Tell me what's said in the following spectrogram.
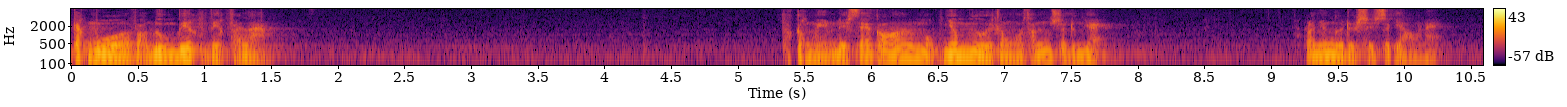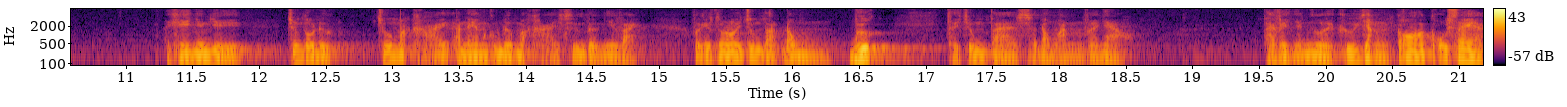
các mùa và luôn biết việc phải làm. Cầu nguyện để sẽ có một nhóm người trong hội thánh sẽ đứng dậy. Là những người được sự sức giàu này. Khi những gì chúng tôi được Chúa mặc khải, anh em cũng được mặc khải tương tự như vậy. Và khi tôi nói chúng ta đồng bước thì chúng ta sẽ đồng hành với nhau. Thay vì những người cứ dằn co cổ xe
